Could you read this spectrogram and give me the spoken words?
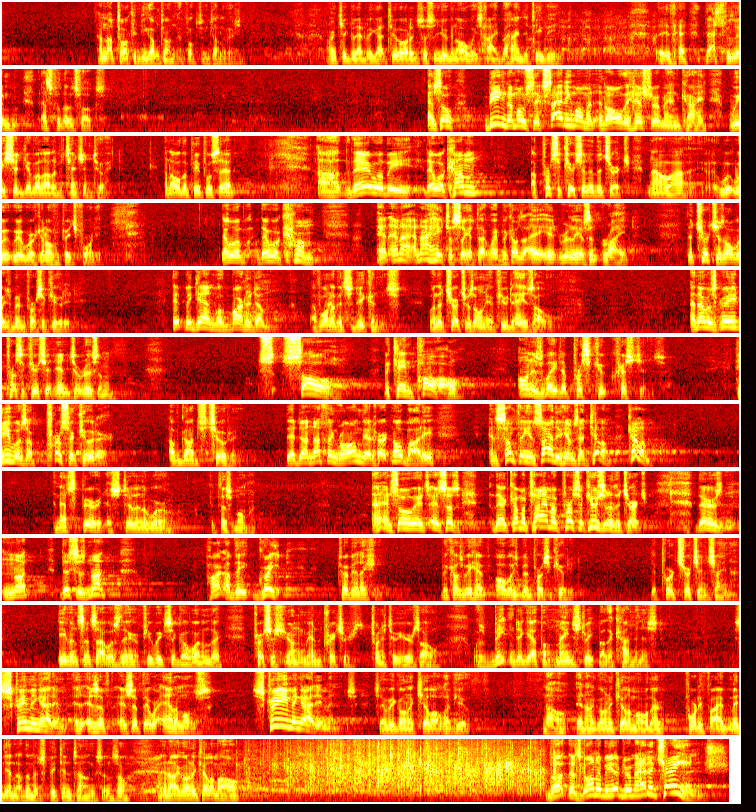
I'm not talking to you, I'm talking to folks on television. Aren't you glad we got two audiences so you can always hide behind the TV? that's for them, that's for those folks. And so, being the most exciting moment in all the history of mankind, we should give a lot of attention to it. And all the people said, uh, there will be, there will come a persecution of the church. Now, uh, we, we're working off of page 40. There will, there will come, and, and, I, and I hate to say it that way because I, it really isn't right. The church has always been persecuted. It began with martyrdom of one of its deacons when the church was only a few days old. And there was great persecution in Jerusalem. Saul became Paul on his way to persecute Christians. He was a persecutor of God's children. They had done nothing wrong, they had hurt nobody, and something inside of him said, Kill him, kill him. And that spirit is still in the world at this moment. And so it, it says, there come a time of persecution of the church. There's not, this is not part of the great tribulation because we have always been persecuted. The poor church in China. Even since I was there a few weeks ago, one of the precious young men preachers, 22 years old, was beaten to death on Main Street by the communists, screaming at him as if, as if they were animals, screaming at him and saying, We're going to kill all of you. No, they're not going to kill them all. There are 45 million of them that speak in tongues, and so they're not going to kill them all. But there's going to be a dramatic change.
